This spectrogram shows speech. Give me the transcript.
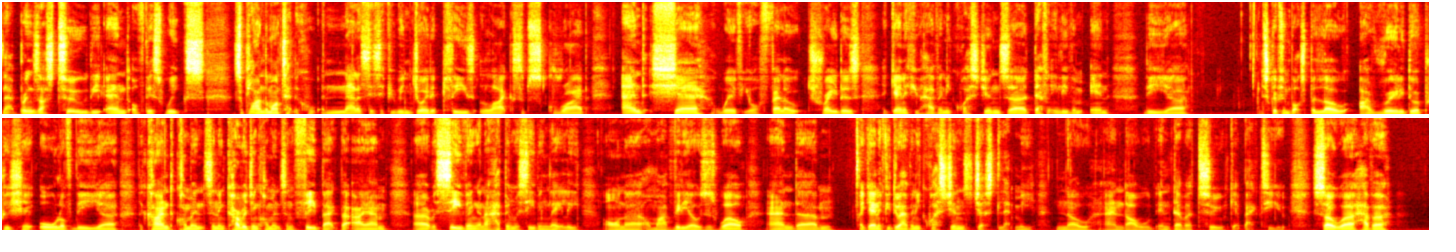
that brings us to the end of this week's supply and demand technical analysis. If you enjoyed it, please like, subscribe, and share with your fellow traders. Again, if you have any questions, uh, definitely leave them in the uh, description box below. I really do appreciate all of the uh, the kind comments and encouraging comments and feedback that I am uh, receiving and I have been receiving lately on uh, on my videos as well. And um, again, if you do have any questions, just let me know and I will endeavor to get back to you. So uh, have a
